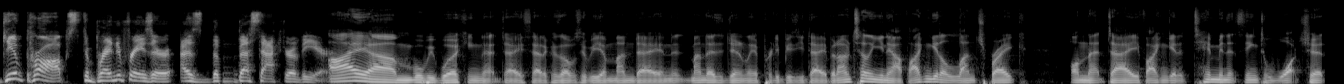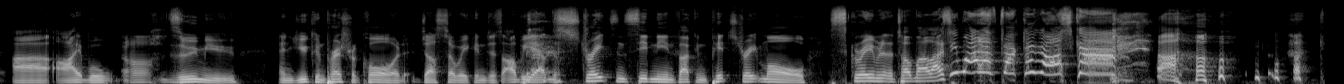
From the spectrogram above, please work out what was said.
give props to Brendan Fraser as the best actor of the year. I um will be working that day, Saturday, because obviously it'll be a Monday, and Mondays are generally a pretty busy day. But I'm telling you now, if I can get a lunch break on that day, if I can get a 10 minute thing to watch it, uh, I will oh, Zoom you, and you can press record just so we can just. I'll be out in the streets in Sydney in fucking Pitt Street Mall, screaming at the top of my lungs, "He won a fucking Oscar!" Like,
